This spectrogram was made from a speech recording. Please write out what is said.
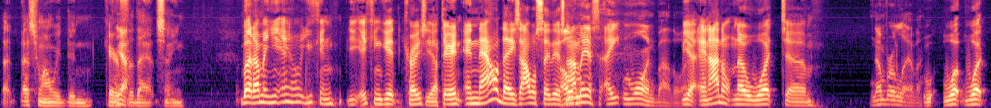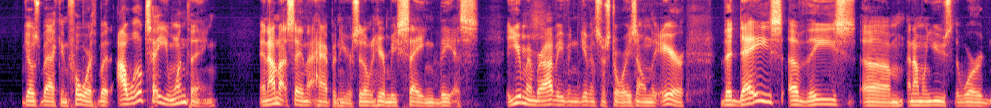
That, that's why we didn't care Yeah. for that scene. But I mean, you know, you can you, it can get crazy out there. And, and nowadays, I will say this. Ole Miss eight and one, by the way. yeah, and I don't know what. Um, number eleven. what what goes back and forth. But I will tell you one thing, and I'm not saying that happened here, so don't hear me saying this. You remember I've even given some stories on the air. The days of these, um, and I'm going to use the word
